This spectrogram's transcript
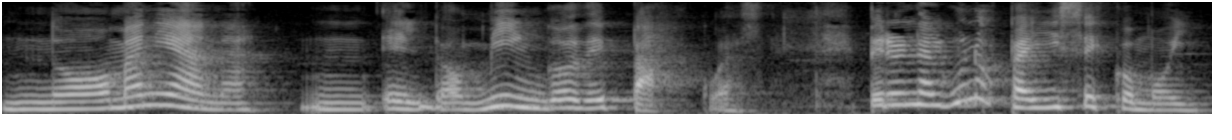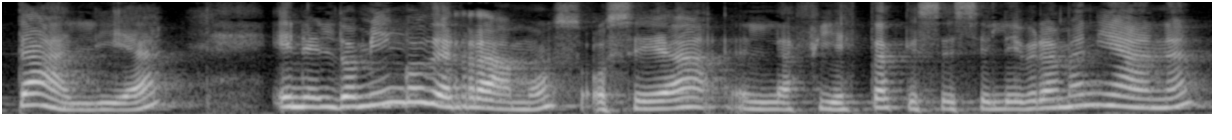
No mañana, Mm, el domingo de Pascuas. Pero en algunos países como Italia, en el domingo de Ramos, o sea, la fiesta que se celebra mañana,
